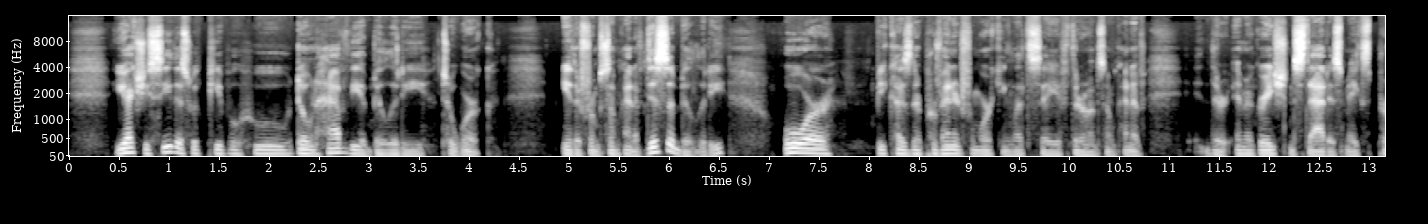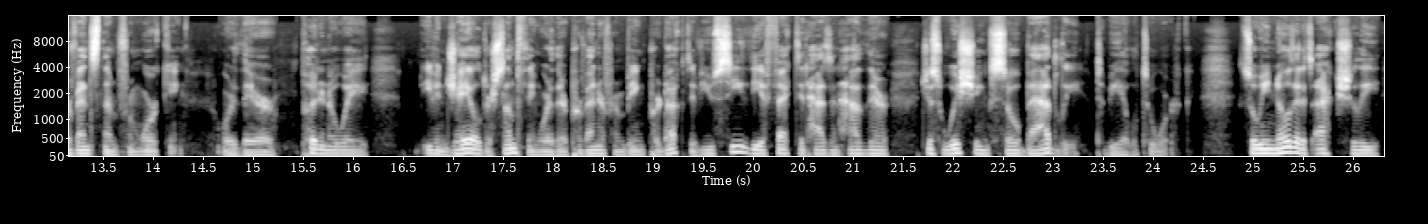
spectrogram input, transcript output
You actually see this with people who don't have the ability to work, either from some kind of disability or because they're prevented from working. Let's say if they're on some kind of their immigration status makes prevents them from working, or they're put in a way even jailed or something where they're prevented from being productive, you see the effect it has and how they're just wishing so badly to be able to work. So we know that it's actually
